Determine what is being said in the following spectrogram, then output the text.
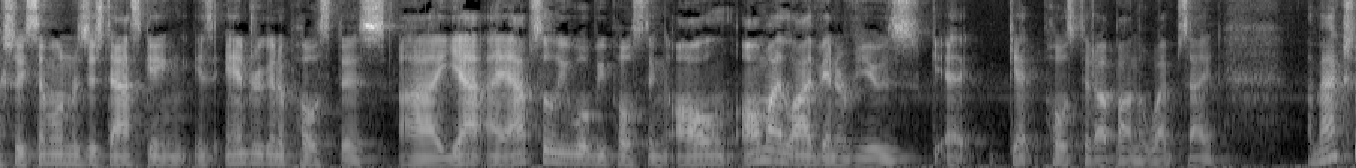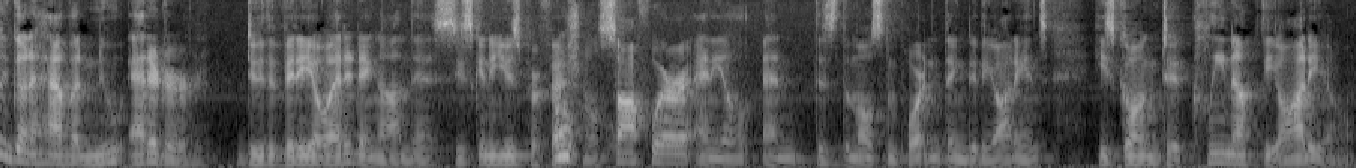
Actually, someone was just asking, is Andrew going to post this? Uh, yeah, I absolutely will be posting all all my live interviews get, get posted up on the website. I'm actually going to have a new editor do the video editing on this. He's going to use professional oh. software, and he'll and this is the most important thing to the audience. He's going to clean up the audio,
